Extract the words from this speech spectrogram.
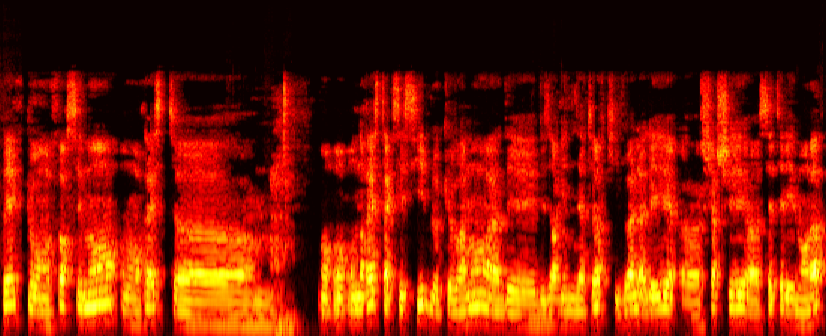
fait qu'on forcément, on reste, on, reste accessible que vraiment à des, organisateurs qui veulent aller chercher cet élément-là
